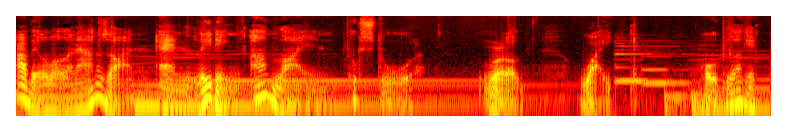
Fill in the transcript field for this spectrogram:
available on Amazon and leading online bookstore worldwide. Hope you like it.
